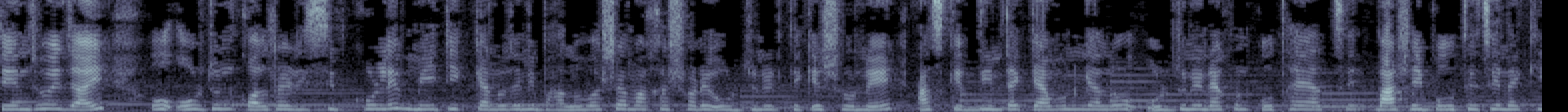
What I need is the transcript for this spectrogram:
চেঞ্জ হয়ে যায় ও অর্জুন কলটা রিসিভ করলে মেয়েটি কেন জানি ভালোবাসা মাখা স্বরে অর্জুনের থেকে শোনে, আজকের দিনটা কেমন গেল? অর্জুনের এখন কোথায় আছে? বাসায় পৌঁছেছে নাকি?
